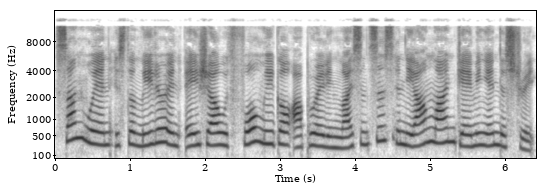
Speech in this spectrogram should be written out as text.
Sun Win is the leader in Asia with full legal operating licenses in the online gaming industry.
